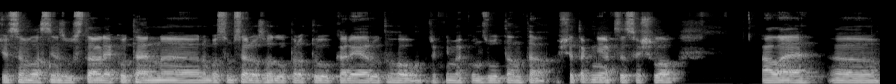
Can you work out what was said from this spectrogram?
že jsem vlastně zůstal jako ten, e, nebo jsem se rozhodl pro tu kariéru toho, řekněme, konzultanta. Vše tak nějak se sešlo, ale e,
